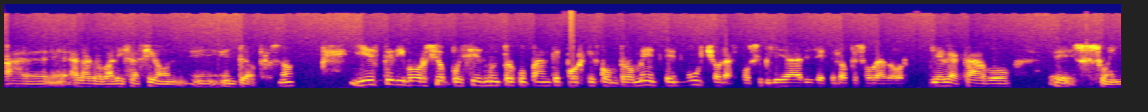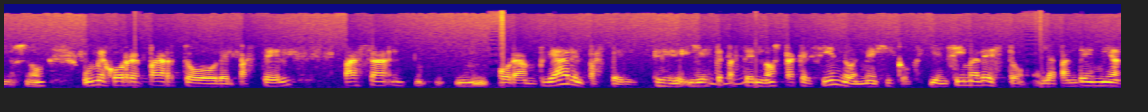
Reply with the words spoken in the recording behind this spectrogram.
la globalización eh, entre otros no y este divorcio pues sí es muy preocupante porque compromete mucho las posibilidades de que López Obrador lleve a cabo sus sueños no un mejor reparto del pastel pasa por ampliar el pastel eh, y este pastel no está creciendo en México y encima de esto la pandemia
